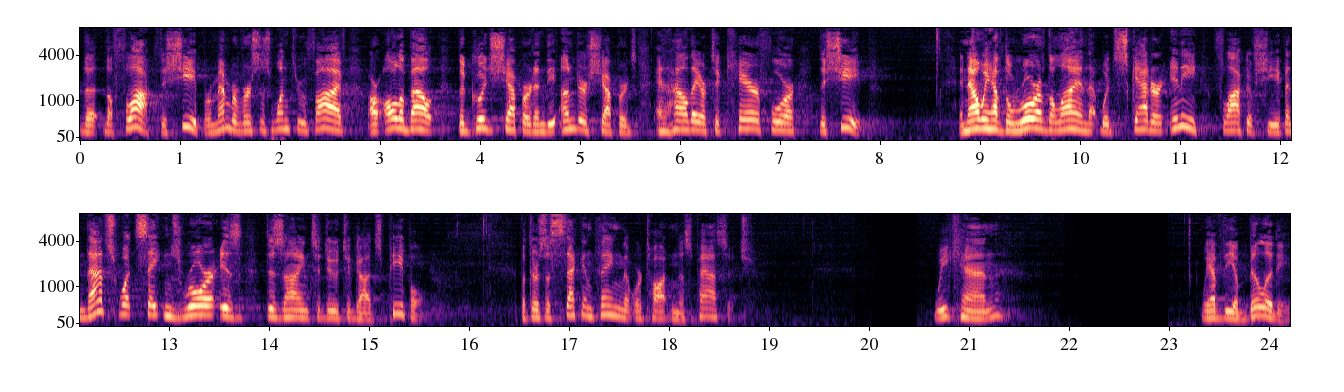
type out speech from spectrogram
the, the flock, the sheep. Remember, verses 1 through 5 are all about the good shepherd and the under shepherds and how they are to care for the sheep. And now we have the roar of the lion that would scatter any flock of sheep, and that's what Satan's roar is designed to do to God's people. But there's a second thing that we're taught in this passage. We can, we have the ability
